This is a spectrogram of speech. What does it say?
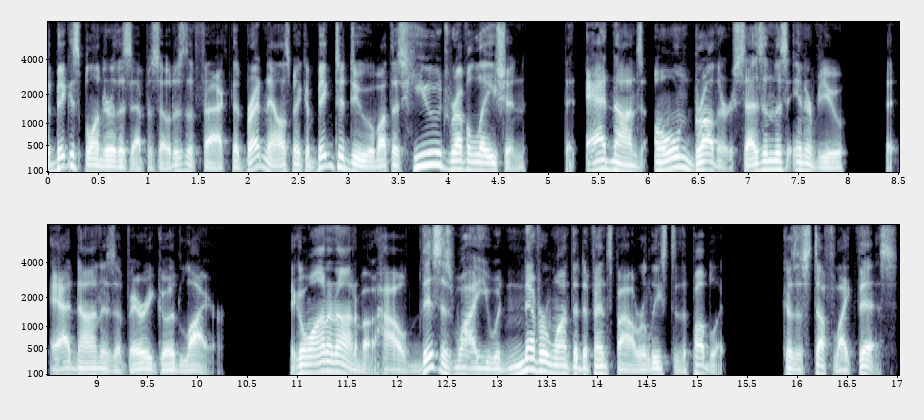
the biggest blunder of this episode is the fact that Brett and Alice make a big to do about this huge revelation that Adnan's own brother says in this interview that Adnan is a very good liar. They go on and on about how this is why you would never want the defense file released to the public because of stuff like this.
